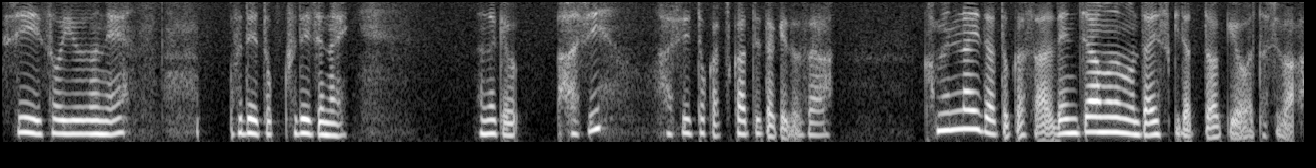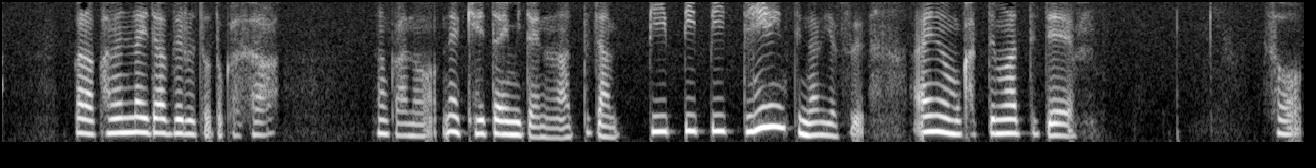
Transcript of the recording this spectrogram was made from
しそういうね筆と筆じゃない。なんだっけ橋橋とか使ってたけどさ。仮面ライダーとかさレンジャーものも大好きだったわけよ私は。だから仮面ライダーベルトとかさなんかあのね携帯みたいなのあったじゃん。ピーピーピーディーンってなるやつ。ああいうのも買ってもらってて。そ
